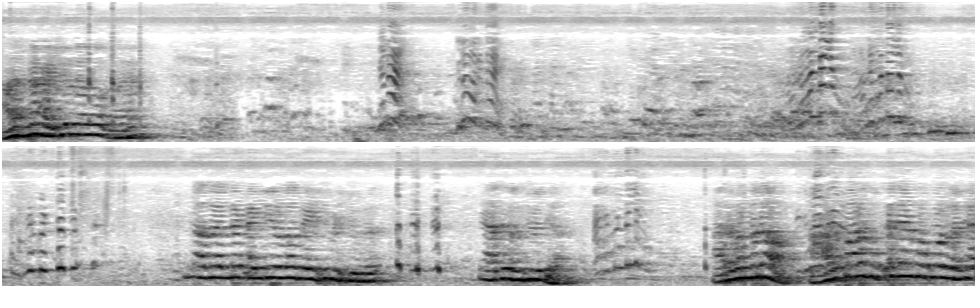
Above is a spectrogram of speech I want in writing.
അതെന്നാ കഴിക്കുന്നത് നോക്കണേ അത് എന്റെ കയ്യിലുള്ള മേടിച്ച് പിടിക്കുന്നത്. യാതൊരു സംശയമില്ല അരമണ്ഡലോ. ആകപ്പാടെ മുക്ക ഞാൻ നോക്കുള്ളൂ. അല്ലെ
